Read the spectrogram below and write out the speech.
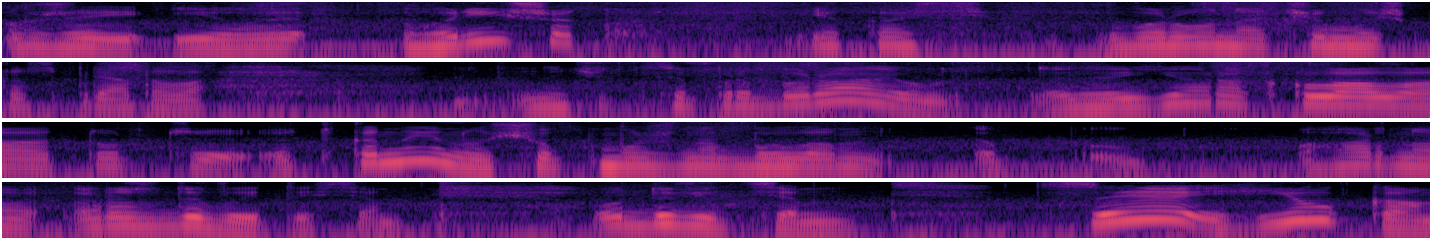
вже і горішок, якась ворона чи мишка спрятала. Значить, це прибираю. Е, Я розклала тут е, тканину, щоб можна було е, гарно роздивитися. От дивіться, це гілка.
